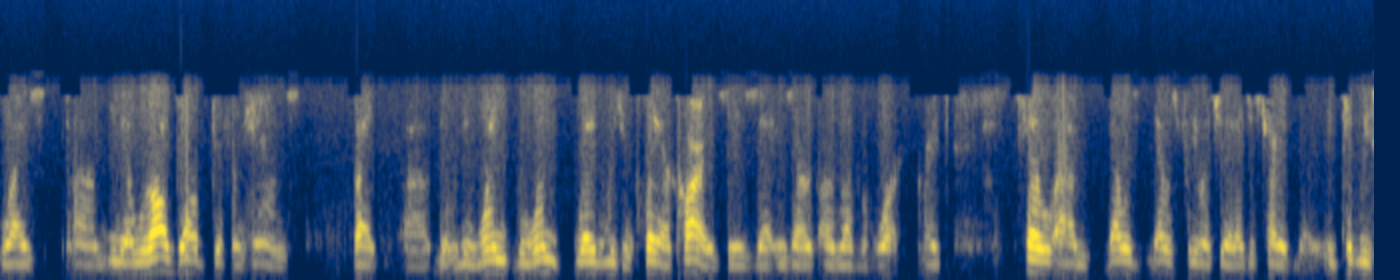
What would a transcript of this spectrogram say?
was, um, you know, we're all dealt different hands, but uh, the, the one the one way that we can play our cards is uh, is our, our level of work, right? So um, that was that was pretty much it. I just tried to. It took me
